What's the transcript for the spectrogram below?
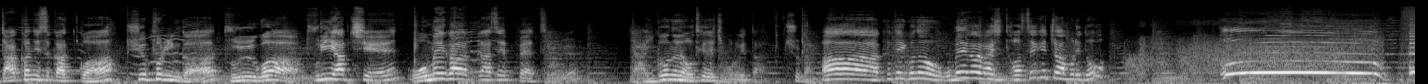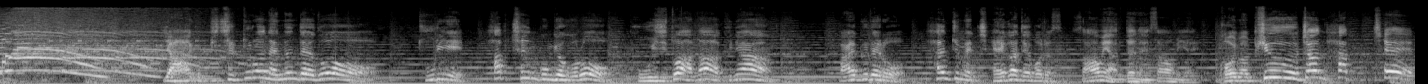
Darkness God과 Supreme God 둘과 둘이 합친 Omega God의 battle. 야 이거는 어떻게 될지 모르겠다. 출발. 아 근데 이거는 오메가 갓이 더 세겠죠 아무래도 야 이거 빛을 뚫어냈는데도 둘이 합친 공격으로 보이지도 않아. 그냥 말 그대로 한 줌의 재가 돼버렸어 싸움이 안 되네 싸움이. 거의 뭐 퓨전 합체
